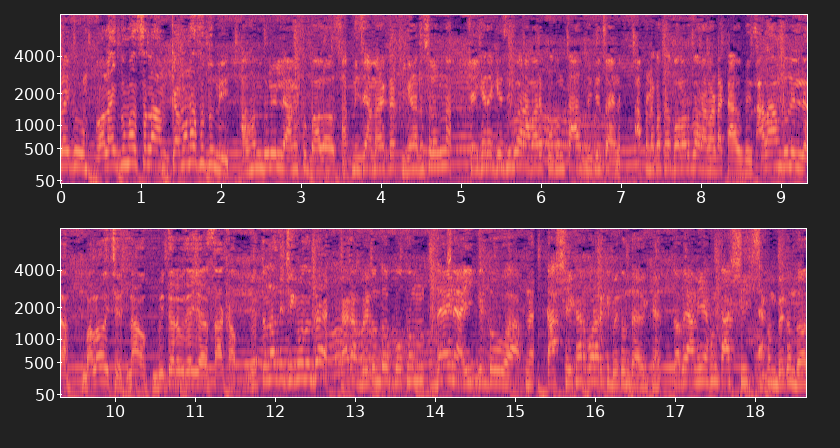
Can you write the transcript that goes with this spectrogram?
আলাইকুম। ওয়ালাইকুম আসসালাম কেমন আছো তুমি? আলহামদুলিল্লাহ আমি খুব ভালো আছি। আপনি যে আমার একটা ঠিকানা দিয়েছিলেন না সেইখানে গেছি পর আমার প্রথম কাজ দিতে চায় না। আপনার কথা বলার পর আমার একটা কাজ দিয়েছে। আলহামদুলিল্লাহ ভালো হয়েছে। নাও ভিতরে যাই চা খাও। বেতন আদি ঠিক মতো দেয়? টাকা বেতন তো প্রথম দেয় নাই কিন্তু আপনার কাজ শেখার পর আর কি বেতন দেয় ওইখানে। তবে আমি এখন কাজ শিখছি এখন বেতন দেওয়া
